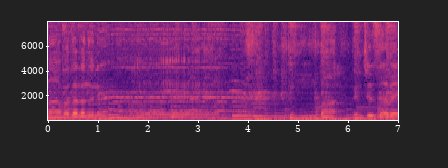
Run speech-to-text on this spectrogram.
నా వదలందులే దింప దించేసావే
